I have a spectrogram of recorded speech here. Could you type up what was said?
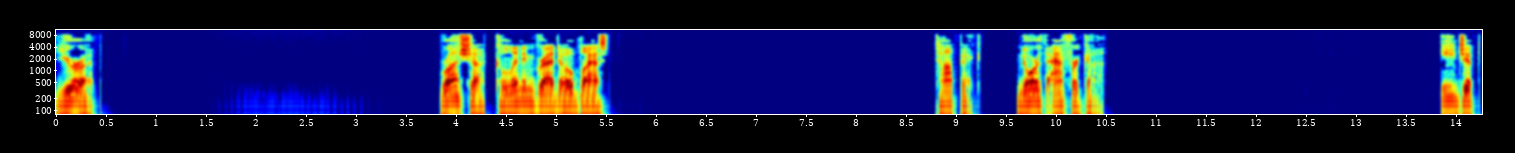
Europe. Russia, Kaliningrad Oblast. North Africa. Egypt.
